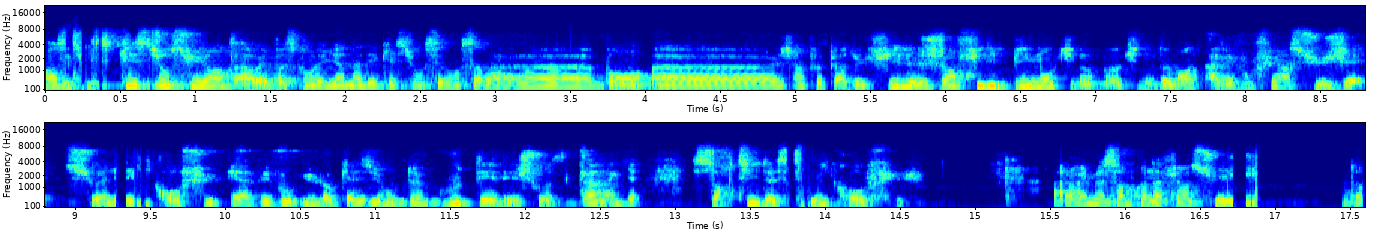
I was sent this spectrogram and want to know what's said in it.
Ensuite, question suivante. Ah ouais, parce qu'il y en a des questions, c'est bon, ça va. Euh, bon, euh, j'ai un peu perdu le fil. Jean-Philippe Bimon qui nous, qui nous demande avez-vous fait un sujet sur les microfus et avez-vous eu l'occasion de goûter des choses dingues sorties de ces microfus? Alors, il me semble qu'on a fait un sujet dans,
